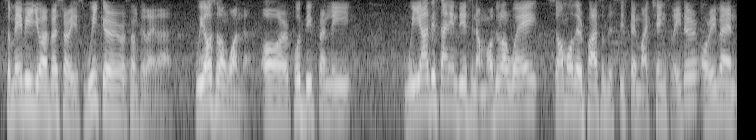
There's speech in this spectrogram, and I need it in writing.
So maybe your adversary is weaker or something like that. We also don't want that. Or put differently, we are designing this in a modular way. Some other parts of the system might change later, or even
